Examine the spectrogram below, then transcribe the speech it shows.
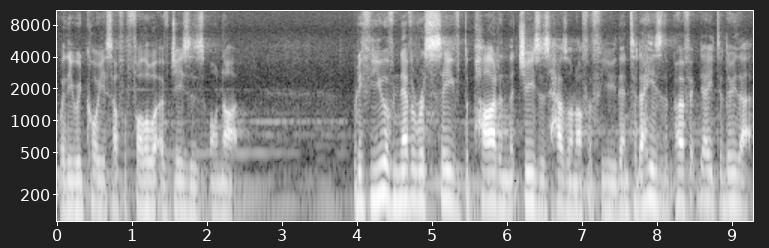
whether you would call yourself a follower of Jesus or not. But if you have never received the pardon that Jesus has on offer for you, then today is the perfect day to do that.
